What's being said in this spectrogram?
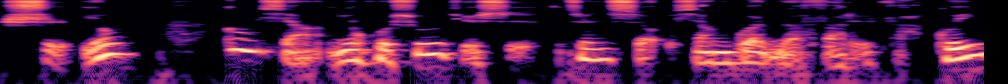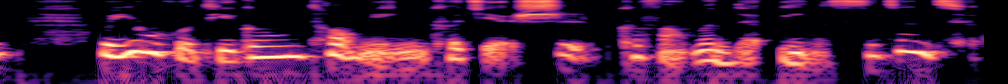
使用、共享用户数据时遵守相关的法律法规，为用户提供透明、可解释、可访问的隐私政策。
